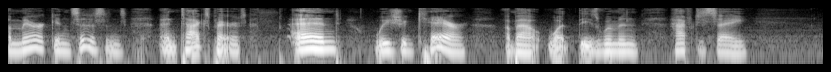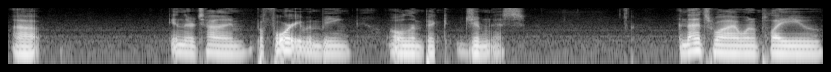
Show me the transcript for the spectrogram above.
American citizens and taxpayers. And we should care about what these women have to say uh, in their time before even being Olympic gymnasts. And that's why I want to play you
